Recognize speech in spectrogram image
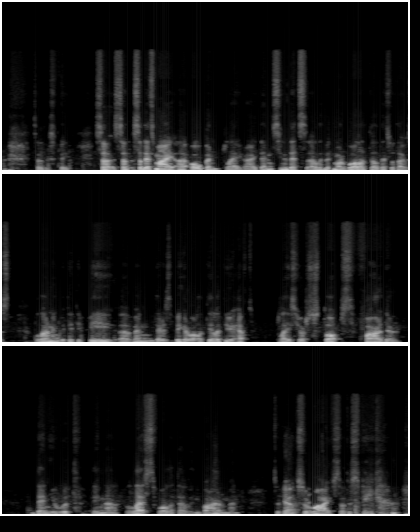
so to speak. So so so that's my uh, open play right? And since that's a little bit more volatile that's what i was learning with TTP uh, when there's bigger volatility you have to place your stops farther than you would in a less volatile environment to kind yeah. of survive, so to speak.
